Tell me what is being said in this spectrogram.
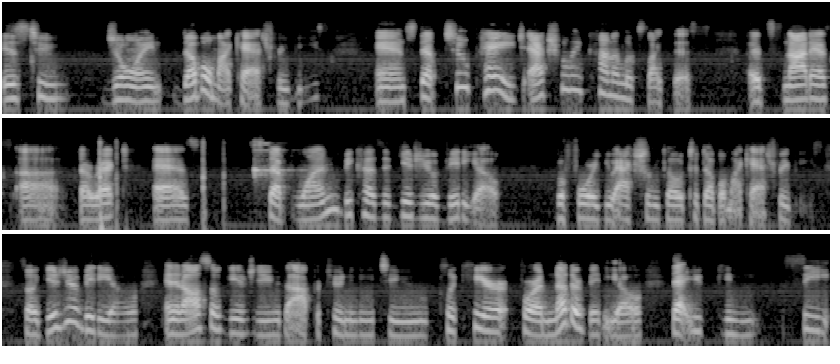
is to join double my cash freebies. And step two page actually kind of looks like this. It's not as uh, direct as step one because it gives you a video before you actually go to double my cash freebies. So it gives you a video and it also gives you the opportunity to click here for another video that you can see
